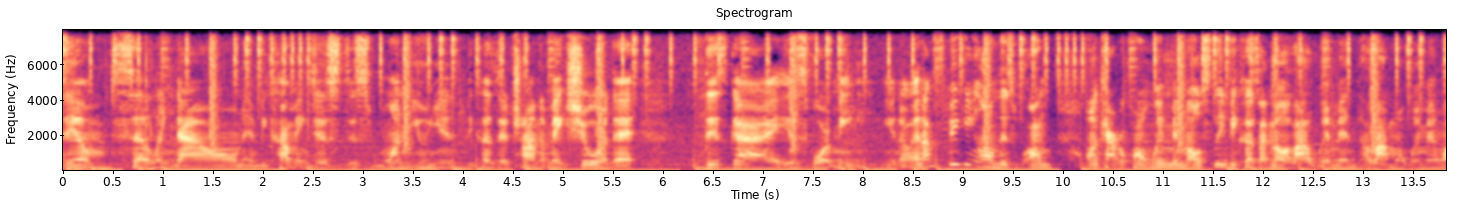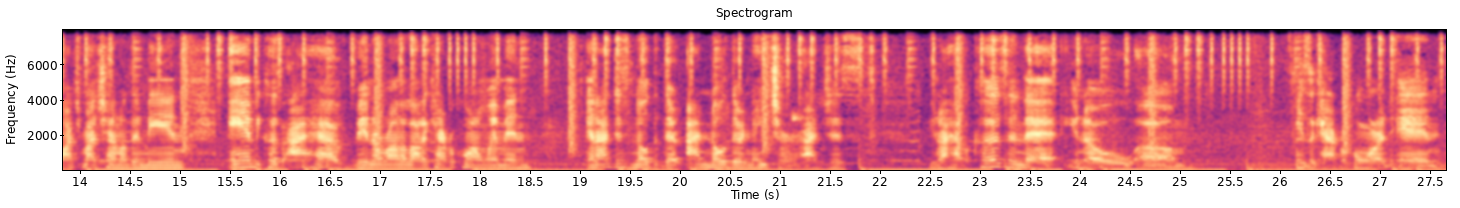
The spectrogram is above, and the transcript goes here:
them settling down and becoming just this one union because they're trying to make sure that this guy is for me you know? And i'm speaking on this on on capricorn women mostly because i know a lot of women a lot more women watch my channel than men. And because i have been around a lot of capricorn women and i just know that they're i know their nature. I just you know i have a cousin that you know um is a capricorn and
